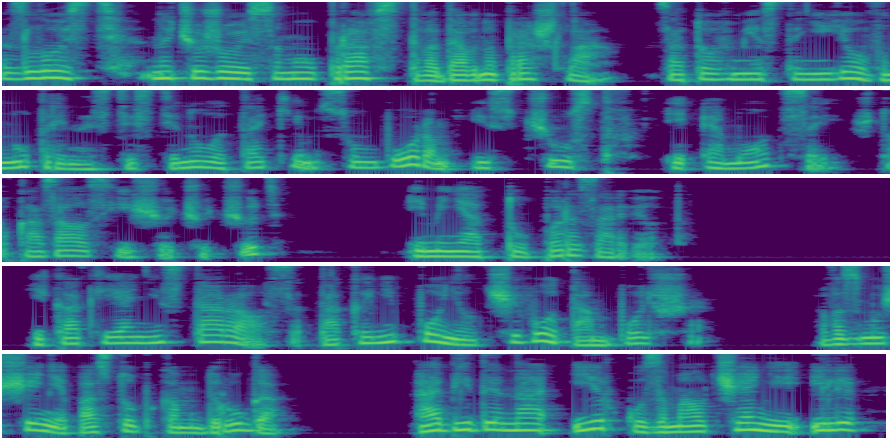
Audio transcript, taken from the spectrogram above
Злость на чужое самоуправство давно прошла, зато вместо нее внутренности стянуло таким сумбуром из чувств и эмоций, что казалось еще чуть-чуть, и меня тупо разорвет. И как я ни старался, так и не понял, чего там больше. Возмущение поступком друга, обиды на Ирку за молчание или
